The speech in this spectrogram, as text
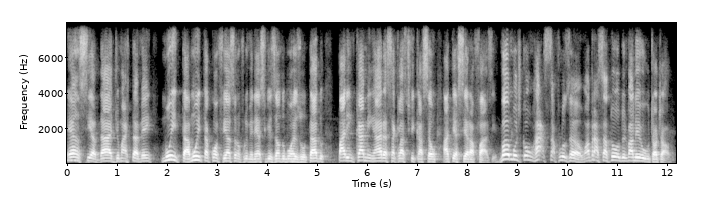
é ansiedade, mas também muita, muita confiança no Fluminense, visando um bom resultado para encaminhar essa classificação à terceira fase. Vamos com raça, Flusão. Um abraço a todos, valeu, tchau, tchau.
